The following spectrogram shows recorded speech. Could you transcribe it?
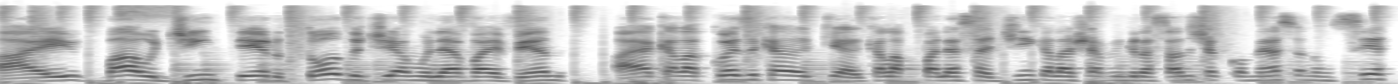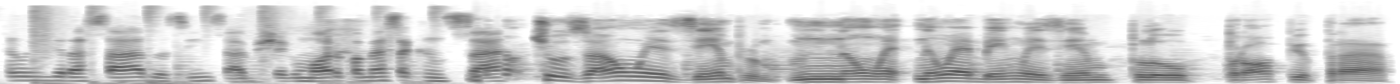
Aí, bah, o dia inteiro, todo dia a mulher vai vendo. Aí aquela coisa, que, ela- que aquela palhaçadinha que ela achava engraçada já começa a não ser tão engraçado assim, sabe? Chega uma hora começa a cansar. Não, te usar um exemplo, não é, não é bem um exemplo próprio para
